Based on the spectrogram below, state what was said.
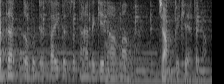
අදත් ඔබට සයිප සටහට ගෙනා මම චම්පික යටගම්. Thank you.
